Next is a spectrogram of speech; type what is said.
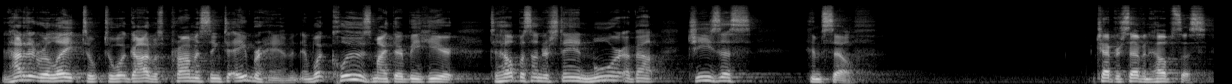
And how did it relate to, to what God was promising to Abraham? And, and what clues might there be here to help us understand more about Jesus himself? Chapter 7 helps us.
